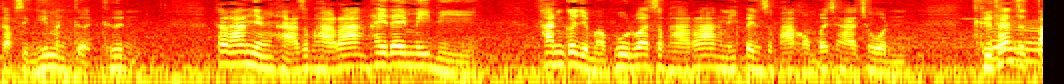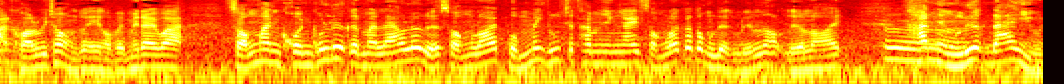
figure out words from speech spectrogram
กับสิ่งที่มันเกิดขึ้น ถ้าท่านยังหาสภาร่างให้ได้ไม่ดี ท่านก็อย่ามาพูดว่าสภาร่างนี้เป็นสภาของประชาชน คือท่านจะตัดความรับผิดชอบของตัวเองออกไปไม่ได้ว่า 2,000 คนเขาเลือกกันมาแล้วแล้วเหลือ 200 ผมไม่รู้จะทำยังไง 200 ก็ต้องเหลือเหลือเหลือร้อยอืมท่านยังเลือกได้อยู่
